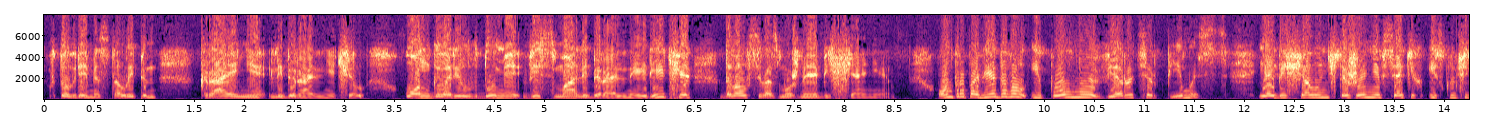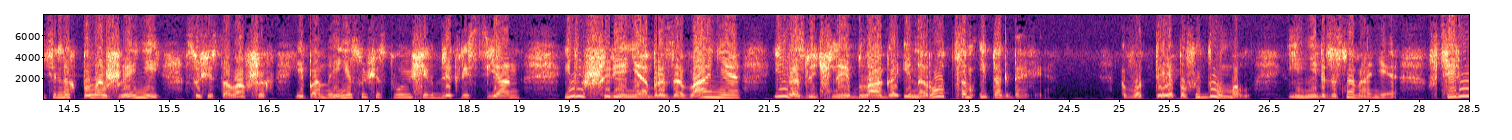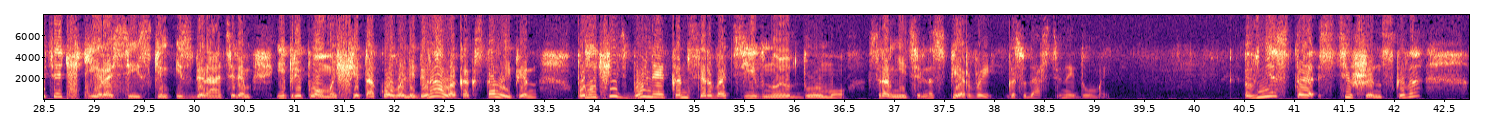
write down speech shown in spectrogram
В то время Столыпин крайне либеральничал. Он говорил в Думе весьма либеральные речи, давал всевозможные обещания. Он проповедовал и полную веротерпимость, и обещал уничтожение всяких исключительных положений, существовавших и поныне существующих для крестьян, и расширение образования, и различные блага инородцам и так далее. Вот Трепов и думал, и не без основания, втереть очки российским избирателям и при помощи такого либерала, как Столыпин, получить более консервативную Думу, сравнительно с Первой Государственной Думой. Вместо Стишинского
